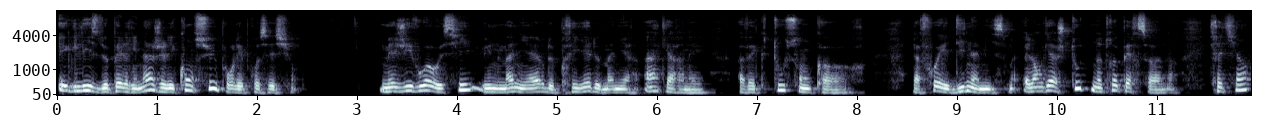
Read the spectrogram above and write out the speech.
Église de pèlerinage, elle est conçue pour les processions. Mais j'y vois aussi une manière de prier de manière incarnée, avec tout son corps. La foi est dynamisme, elle engage toute notre personne. Chrétiens,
